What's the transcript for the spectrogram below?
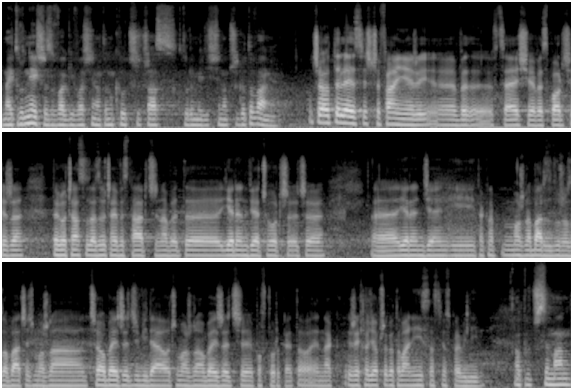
najtrudniejszy z uwagi właśnie na ten krótszy czas, który mieliście na przygotowanie. Znaczy o tyle jest jeszcze fajnie e, w, CS-ie, we sporcie, że tego czasu zazwyczaj wystarczy nawet e, jeden wieczór czy, czy jeden dzień i tak na, można bardzo dużo zobaczyć, można czy obejrzeć wideo, czy można obejrzeć e, powtórkę. To jednak, jeżeli chodzi o przygotowanie, nic nas nie usprawiedliwi. Oprócz Syman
